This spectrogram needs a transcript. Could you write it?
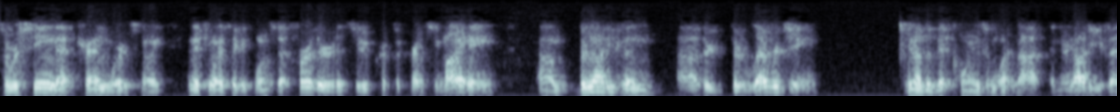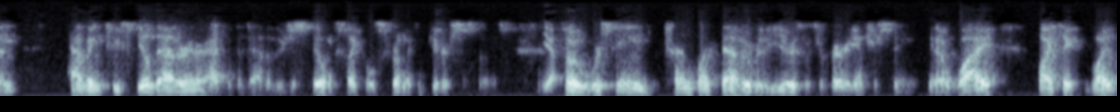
So we're seeing that trend where it's going. And if you want to take it one step further into cryptocurrency mining, um, they're not even uh, they're they're leveraging you know, the bitcoins and whatnot, and they're not even having to steal data or interact with the data. They're just stealing cycles from the computer systems. Yeah. So we're seeing trends like that over the years, which are very interesting. You know, why why take why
